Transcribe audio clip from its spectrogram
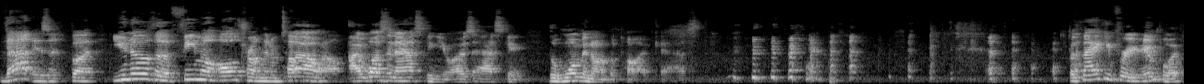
That isn't, but you know the female Ultron that I'm talking Well, about. I wasn't asking you. I was asking the woman on the podcast. but thank you for your input.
